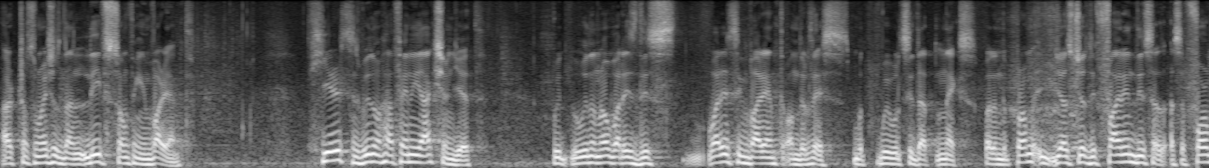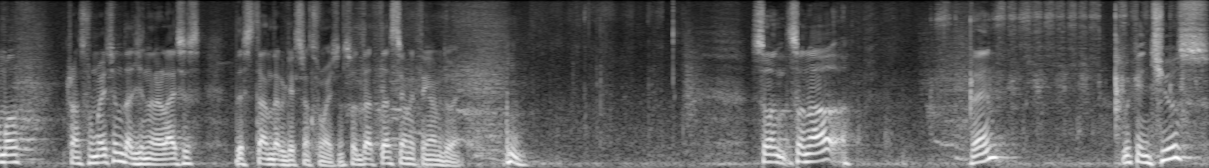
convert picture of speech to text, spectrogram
are transformations that leave something invariant. Here, since we don't have any action yet, we, we don't know what is this, what is invariant under this, but we will see that next. But in the problem, just, just defining this as, as a formal transformation that generalizes the standard gauge transformation. So that, that's the only thing I'm doing. so, so now, then, we can choose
